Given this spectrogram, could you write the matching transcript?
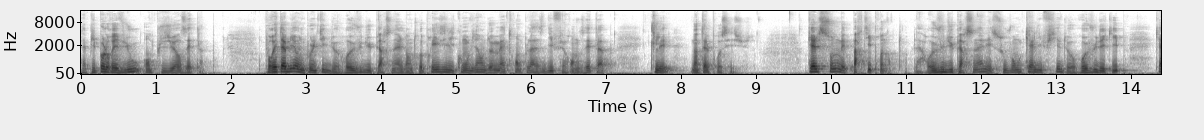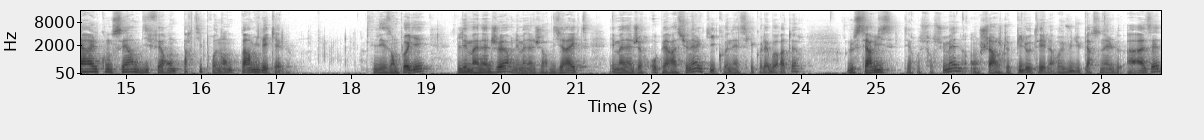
La People Review en plusieurs étapes. Pour établir une politique de revue du personnel d'entreprise, il convient de mettre en place différentes étapes clés d'un tel processus. Quelles sont les parties prenantes? La revue du personnel est souvent qualifiée de revue d'équipe car elle concerne différentes parties prenantes parmi lesquelles les employés, les managers, les managers directs et managers opérationnels qui connaissent les collaborateurs, le service des ressources humaines en charge de piloter la revue du personnel de A à Z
